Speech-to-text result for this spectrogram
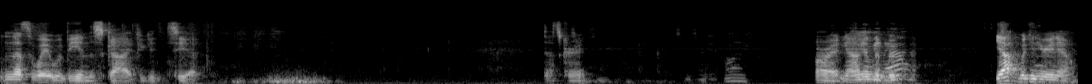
And that's the way it would be in the sky if you could see it. That's great. All right, now I'm going to move. Yeah, we can hear you now.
